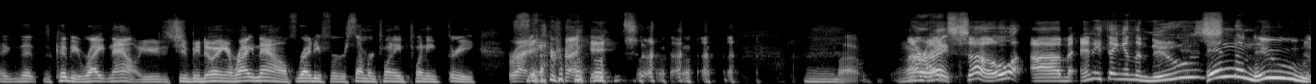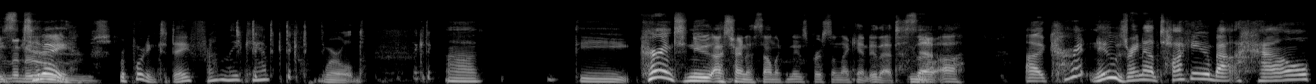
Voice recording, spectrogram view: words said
Like that it could be right now. You should be doing it right now, ready for summer 2023. Right, right. Mm, but- All right. So, um, anything in the news? In the news In the today, reporting today from the camp world. Uh, the current news. I was trying to sound like a news person. I can't do that. So, No. uh, uh, current news right now talking about how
